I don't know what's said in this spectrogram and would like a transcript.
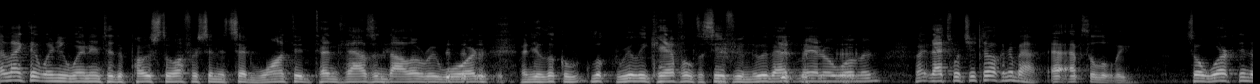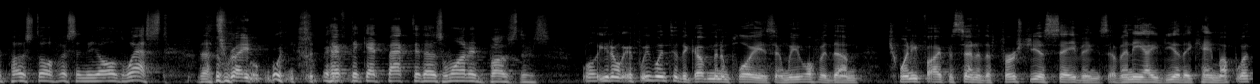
I liked it when you went into the post office and it said wanted $10,000 reward, and you look, looked really careful to see if you knew that man or woman. Right? That's what you're talking about. A absolutely. So worked in the post office in the Old West. That's right. we have to get back to those wanted posters. Well, you know, if we went to the government employees and we offered them 25% of the first year's savings of any idea they came up with,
